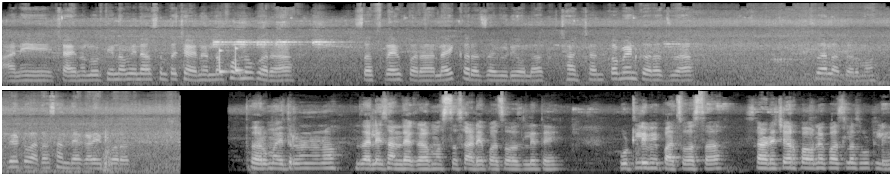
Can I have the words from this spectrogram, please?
आणि चॅनलवरती नवीन असेल तर चॅनलला फॉलो करा. सबस्क्राईब करा लाईक करत जा व्हिडिओला छान छान कमेंट करत जा. चला तर मग भेटू आता संध्याकाळी परत. तर मैत्रिणीनं झाले संध्याकाळ मस्त साडेपाच वाजले ते. उठली मी पाच वाजता. साडेचार पावणे पाचलाच उठली.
